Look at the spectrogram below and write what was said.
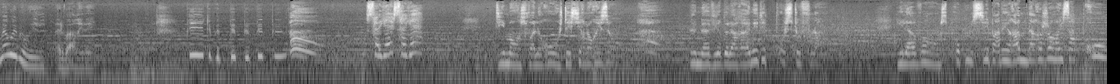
Mais oui, mais oui, elle va arriver. Oh ça y est, ça y est D'immenses voiles rouges déchirent l'horizon. Le navire de la reine est époustouflant. Il avance, propulsé par des rames d'argent et sa proue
